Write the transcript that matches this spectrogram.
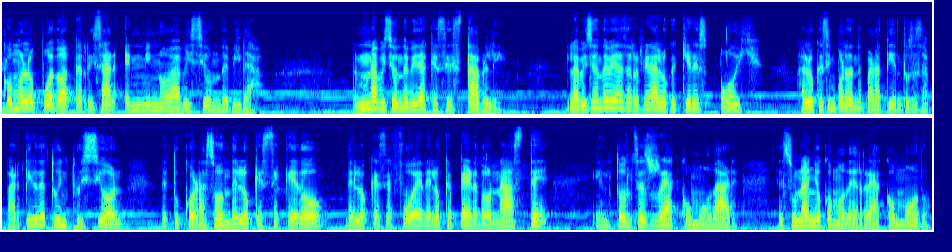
¿Cómo lo puedo aterrizar en mi nueva visión de vida? En una visión de vida que sea estable. La visión de vida se refiere a lo que quieres hoy, a lo que es importante para ti. Entonces, a partir de tu intuición, de tu corazón, de lo que se quedó, de lo que se fue, de lo que perdonaste, entonces reacomodar. Es un año como de reacomodo.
